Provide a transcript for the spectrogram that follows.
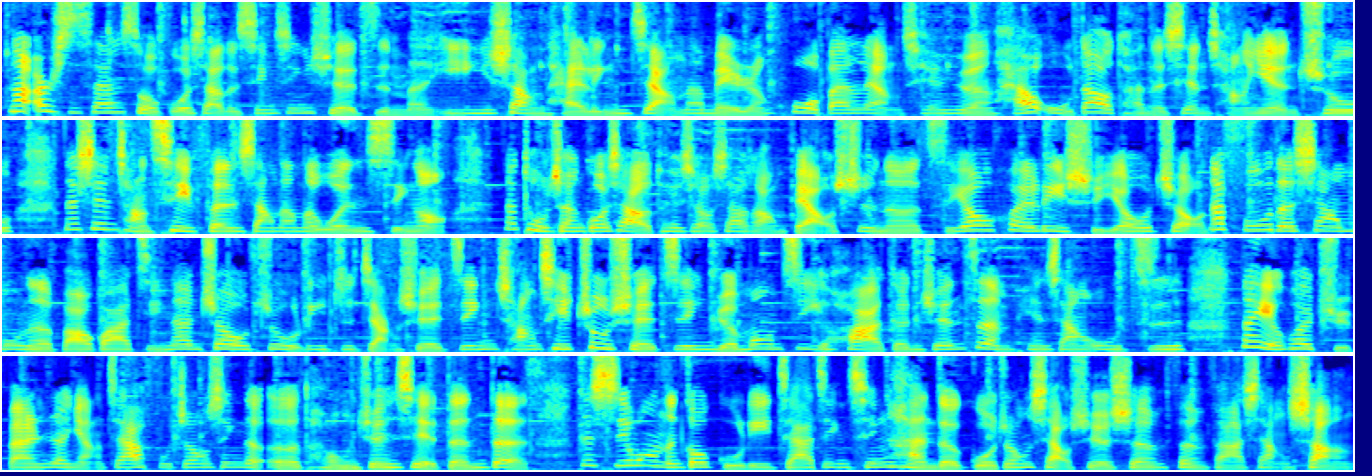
那二十三所国小的新星学子们一一上台领奖，那每人获颁两千元，还有舞蹈团的现场演出。那现场气氛相当的温馨哦。那土城国小的退休校长表示呢，慈幼会历史悠久，那服务的项目呢，包括急难救助、励志奖学金、长期助学金、圆梦计划跟。捐赠偏乡物资，那也会举办认养家扶中心的儿童捐血等等，那希望能够鼓励家境清寒的国中小学生奋发向上。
